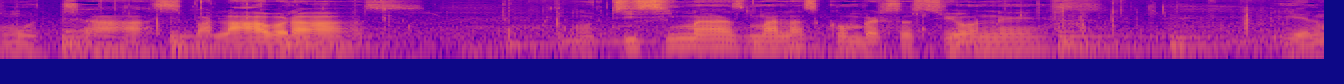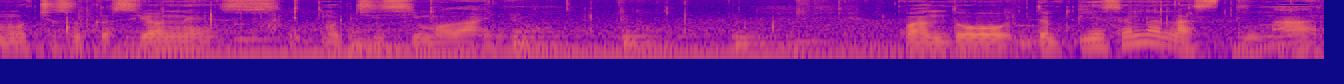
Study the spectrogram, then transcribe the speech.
muchas palabras, muchísimas malas conversaciones y en muchas ocasiones muchísimo daño. Cuando te empiezan a lastimar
